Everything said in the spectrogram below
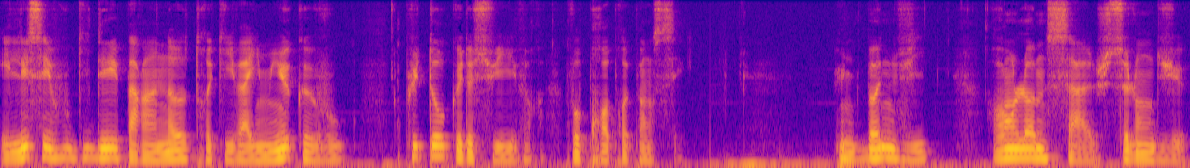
et laissez-vous guider par un autre qui vaille mieux que vous, plutôt que de suivre vos propres pensées. Une bonne vie rend l'homme sage selon Dieu,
